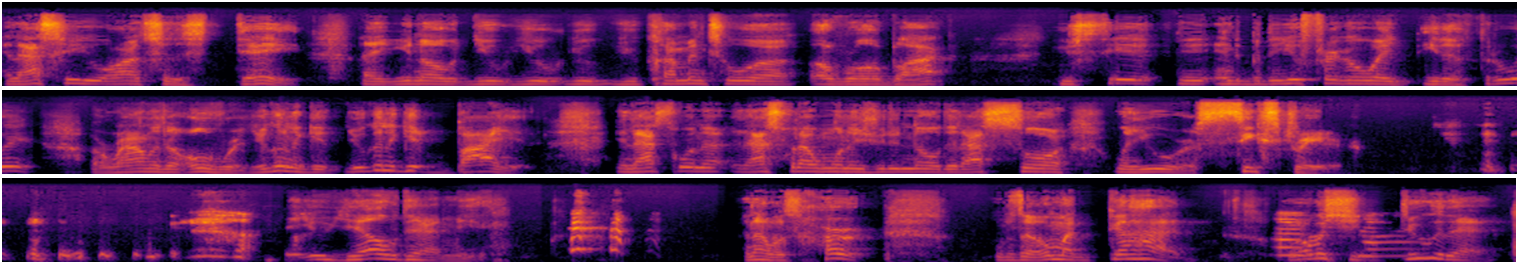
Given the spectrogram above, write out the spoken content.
And that's who you are to this day. Like, you know, you you you you come into a, a roadblock, you see it, and, but then you figure a way either through it, around it, or over it. You're gonna get you're gonna get by it. And that's when I, that's what I wanted you to know that I saw when you were a sixth grader. and you yelled at me and I was hurt. I was like, oh my God, why would she do that?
